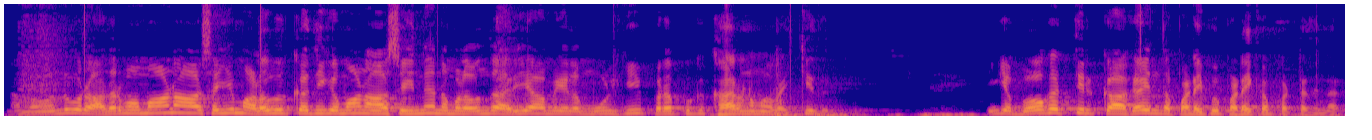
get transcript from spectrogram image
நம்ம வந்து ஒரு அதர்மமான ஆசையும் அளவுக்கு அதிகமான ஆசையும் தான் நம்மளை வந்து அறியாமையில் மூழ்கி பிறப்புக்கு காரணமாக வைக்குது. இங்கே போகத்திற்காக இந்த படைப்பு படைக்கப்பட்டதுனர்.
